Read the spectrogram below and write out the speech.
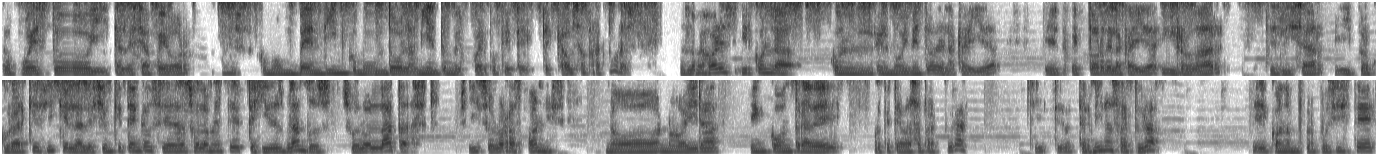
opuesto y tal vez sea peor, es como un bending, como un doblamiento en el cuerpo que te, causa fracturas. Entonces, lo mejor es ir con, la, con el movimiento de la caída, el vector de la caída y rodar, deslizar y procurar que sí, que la lesión que tengas sea solamente tejidos blandos, solo latas, ¿sí? solo raspones, no, no ir a en contra de, porque te vas a fracturar, ¿sí? te terminas fracturado. Y cuando me propusiste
